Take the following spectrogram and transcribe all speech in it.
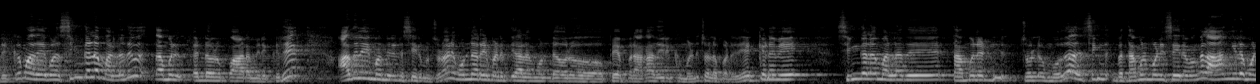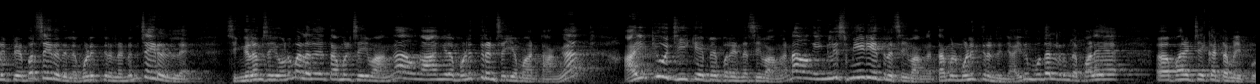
இருக்கும். அதே போல் சிங்களம் அல்லது தமிழ் என்ற ஒரு பாடம் இருக்குது. அதுலேயும் வந்து என்ன செய்யணும்னு சொன்னால் ஒன்றரை மணித்தியாலம் கொண்ட ஒரு பேப்பராக அது இருக்கும்னு சொல்லப்படுது. ஏற்கனவே சிங்களம் அல்லது தமிழ் என்று சொல்லும்போது அது சிங் இப்போ தமிழ் மொழி செய்கிறவங்க ஆங்கில மொழி பேப்பர் செய்கிறதில்லை மொழித்திறன் என்பது செய்கிறதில்லை சிங்களம் செய்யணும் அல்லது தமிழ் செய்வாங்க அவங்க ஆங்கில மொழித்திறன் செய்ய மாட்டாங்க. ஐக்யூ ஜிகே பேப்பர் என்ன செய்வாங்கன்னா அவங்க இங்கிலீஷ் மீடியத்தில் செய்வாங்க தமிழ் மொழித்திறன் செஞ்சாங்க இது முதல் இருந்த பழைய பரீட்சை கட்டமைப்பு.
